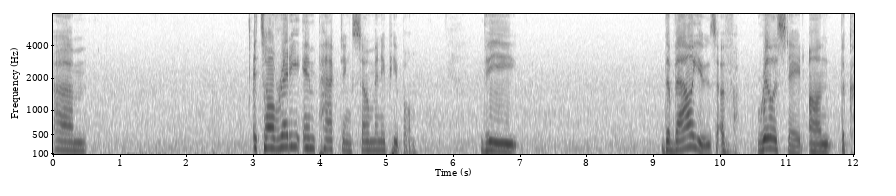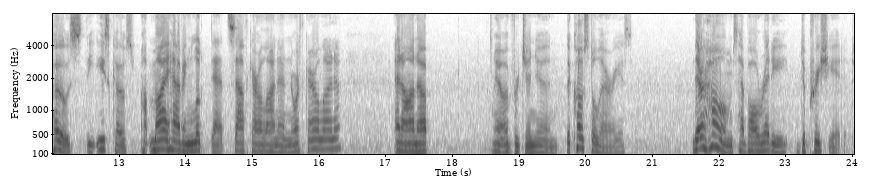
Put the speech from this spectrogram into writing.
Um, it's already impacting so many people. The the values of real estate on the coast, the East Coast, my having looked at South Carolina and North Carolina, and on up, you know, Virginia and the coastal areas, their homes have already depreciated.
